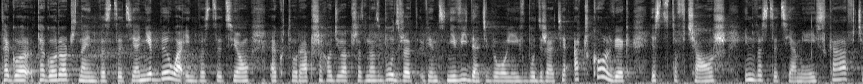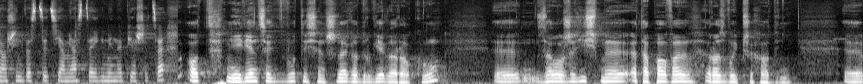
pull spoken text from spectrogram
tego, tegoroczna inwestycja nie była inwestycją, która przechodziła przez nas budżet, więc nie widać było jej w budżecie, aczkolwiek jest to wciąż inwestycja miejska, wciąż inwestycja miasta i gminy Pieszyce. Od mniej więcej 2002 roku y, założyliśmy etapowy rozwój przychodni. Y,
